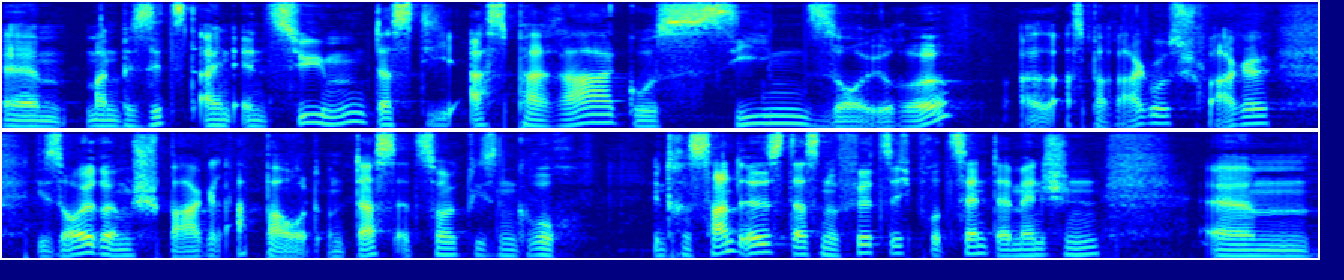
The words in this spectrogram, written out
Ähm, man besitzt ein Enzym, das die Asparagusinsäure, also Asparagus, Spargel, die Säure im Spargel abbaut und das erzeugt diesen Geruch. Interessant ist, dass nur 40% der Menschen ähm,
